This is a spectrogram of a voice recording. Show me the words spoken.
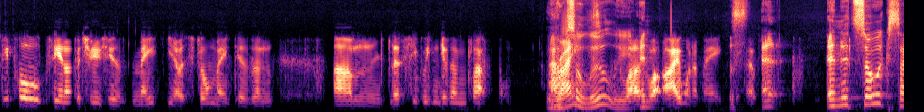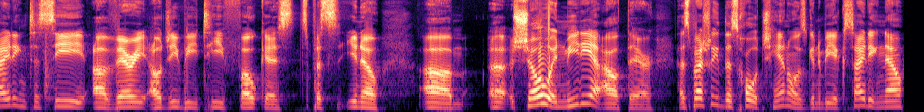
people see an opportunity as make, you know, as filmmakers, and um, let's see if we can give them a platform. Absolutely. Well, that's And- what I want to make. and and it's so exciting to see a very LGBT focused, spec- you know, um, uh, show and media out there. Especially this whole channel is going to be exciting. Now,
